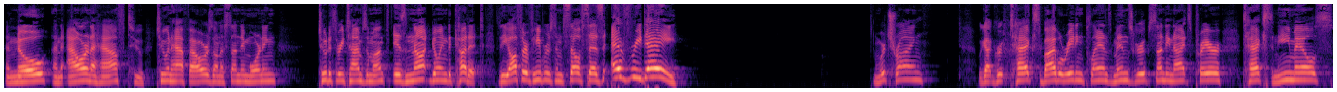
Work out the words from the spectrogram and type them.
And no, an hour and a half to two and a half hours on a Sunday morning, two to three times a month, is not going to cut it. The author of Hebrews himself says every day. And we're trying. We got group text, Bible reading plans, men's groups, Sunday nights, prayer, text, and emails.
